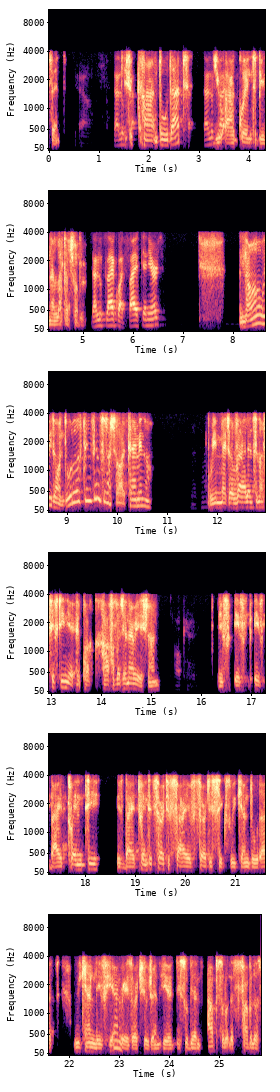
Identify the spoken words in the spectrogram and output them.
Yeah. If you like, can't do that, that you like, are going to be in a lot of trouble. That looks like what, five, ten years? No, we don't do those things in such a short time, you know. We measure violence in a 15 year epoch, half of a generation. Okay. If, if, if by 20, if by 2035, 36, we can do that, we can live here and raise our children here. This would be an absolutely fabulous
